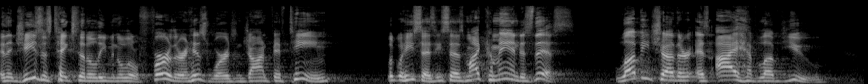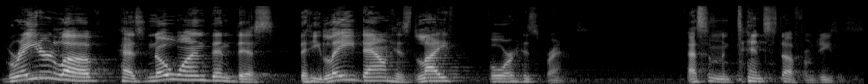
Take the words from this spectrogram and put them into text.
And then Jesus takes it even a little further in his words in John 15. Look what he says. He says, My command is this love each other as I have loved you. Greater love has no one than this, that he laid down his life for his friends. That's some intense stuff from Jesus.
